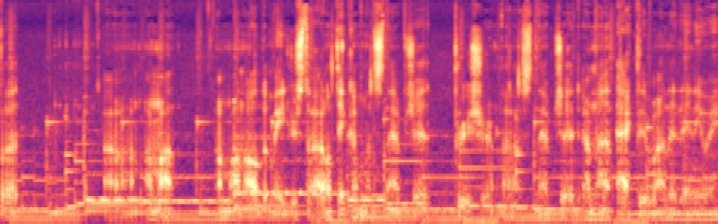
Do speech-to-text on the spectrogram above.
but um, I'm on I'm on all the major stuff. I don't think I'm on Snapchat. Pretty sure I'm not on Snapchat. I'm not active on it anyway.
